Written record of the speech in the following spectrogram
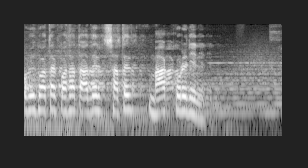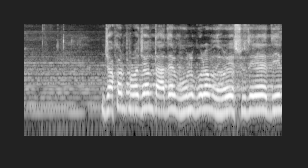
অভিজ্ঞতার কথা তাদের সাথে ভাগ করে নিন। যখন প্রয়োজন তাদের ভুলগুলো ধরে শুধরে দিন,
